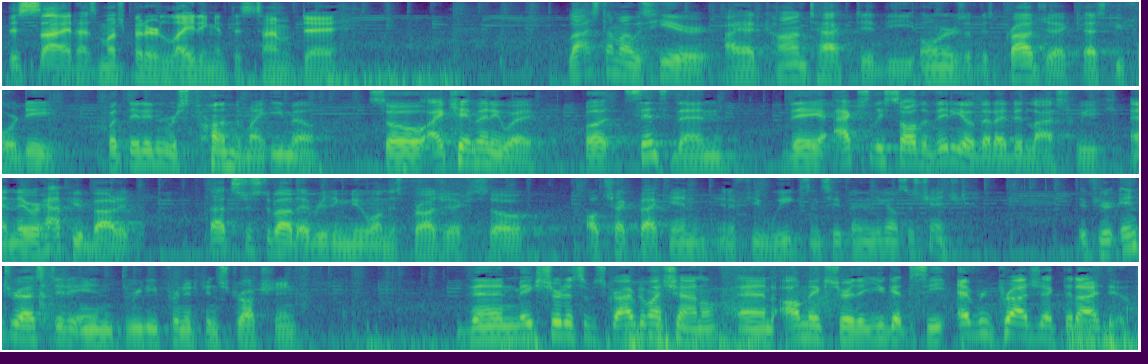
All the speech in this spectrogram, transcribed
This side has much better lighting at this time of day. Last time I was here, I had contacted the owners of this project, SQ4D, but they didn't respond to my email. So I came anyway. But since then, they actually saw the video that I did last week and they were happy about it. That's just about everything new on this project. So I'll check back in in a few weeks and see if anything else has changed. If you're interested in 3D printed construction, then make sure to subscribe to my channel and I'll make sure that you get to see every project that I do.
